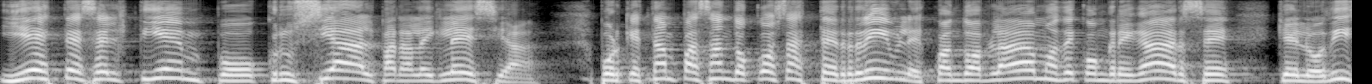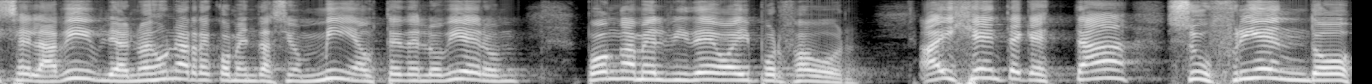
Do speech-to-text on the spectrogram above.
Y este es el tiempo crucial para la iglesia, porque están pasando cosas terribles. Cuando hablábamos de congregarse, que lo dice la Biblia, no es una recomendación mía, ustedes lo vieron. Póngame el video ahí, por favor. Hay gente que está sufriendo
